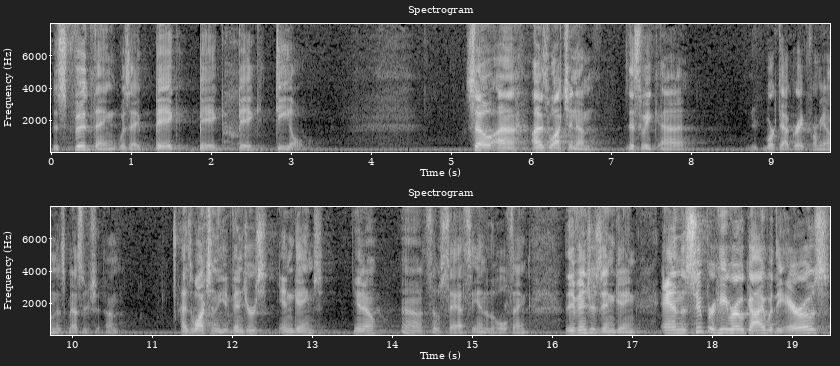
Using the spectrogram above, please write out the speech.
This food thing was a big, big, big deal. So uh, I was watching um, this week, uh, worked out great for me on this message. Um, I was watching the Avengers Endgames, you know? Oh, it's so sad. It's the end of the whole thing. The Avengers Endgame. And the superhero guy with the arrows,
